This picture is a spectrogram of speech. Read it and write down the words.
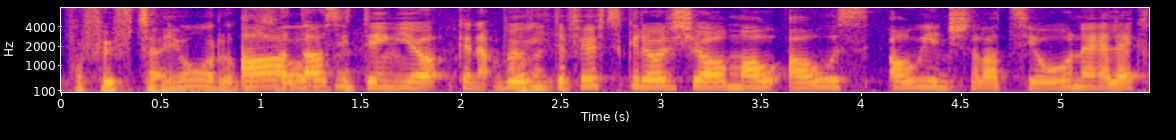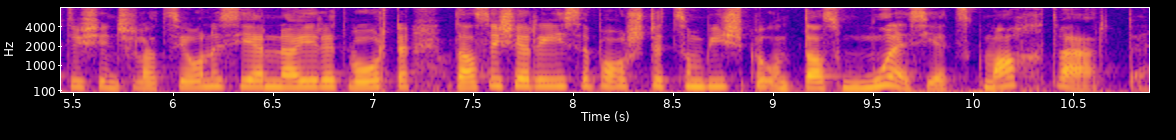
vor 15 Jahren oder Ah, so. das oder? ist Ding, ja, genau. Weil Oder? in den 50er Jahren ist ja mal alles, alle Installationen, elektrische Installationen sind erneuert worden. Das ist ein Riesenposten zum Beispiel und das muss jetzt gemacht werden.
